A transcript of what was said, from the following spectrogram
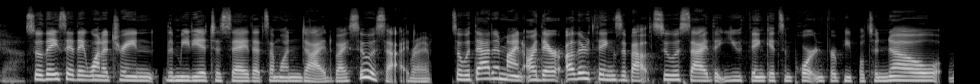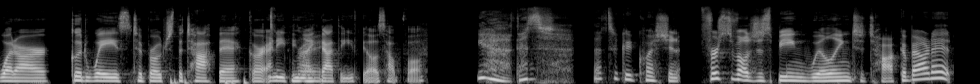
Yeah. so they say they want to train the media to say that someone died by suicide. Right. So, with that in mind, are there other things about suicide that you think it's important for people to know? What are good ways to broach the topic or anything like that that you feel is helpful? Yeah, that's that's a good question. First of all, just being willing to talk about it.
